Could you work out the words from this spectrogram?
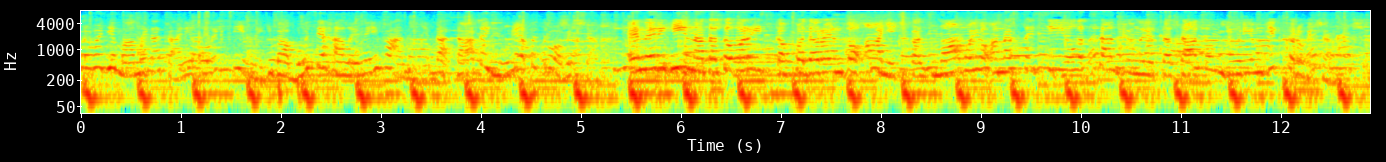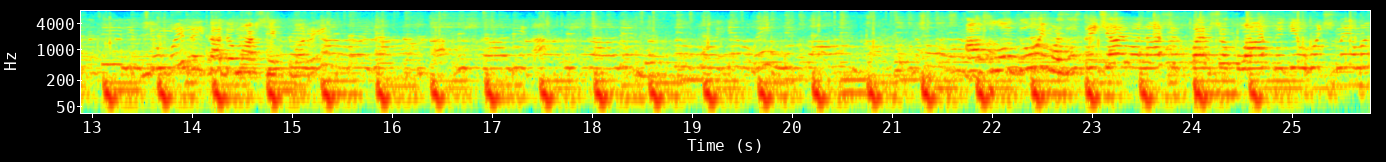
супроводі мами Наталії Олексіївни і бабуся Галини Івановні та тата Юрія Петровича. Енергійна та товариська Федоренко Анічка з мамою Анастасією Олександрівною та татом Юрієм Вікторовичем. Любителька домашніх тварин Аплодуймо, зустрічаємо наших першокласників гучними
